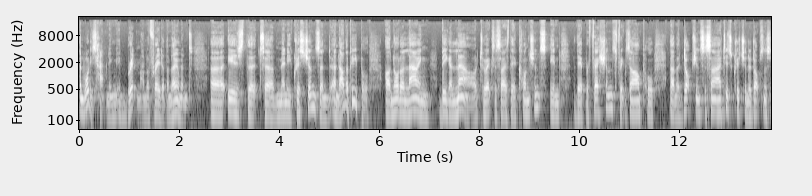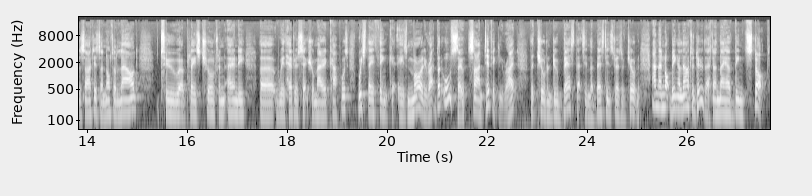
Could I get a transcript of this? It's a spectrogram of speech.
and what is happening in Britain, I'm afraid, at the moment, uh, is that uh, many Christians and, and other people are not allowing, being allowed to exercise their conscience in their professions. For example, um, adoption societies, Christian adoption societies, are not allowed to uh, place children only uh, with heterosexual married couples, which they think is morally right, but also scientifically right, that children do best, that's in the best interest of children. And they're not being allowed to do that, and they have been stopped,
